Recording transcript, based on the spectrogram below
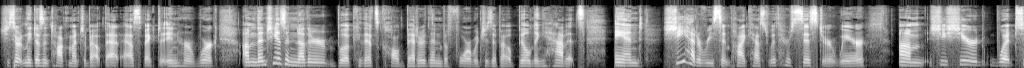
She certainly doesn't talk much about that aspect in her work. Um, then she has another book that's called Better Than Before, which is about building habits. And she had a recent podcast with her sister where um, she shared what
